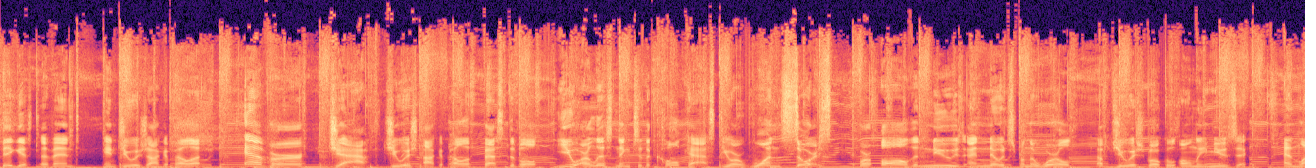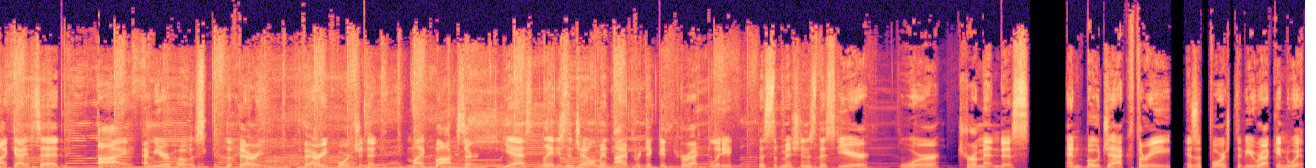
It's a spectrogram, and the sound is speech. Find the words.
biggest event in Jewish acapella ever, JAF Jewish Acapella Festival. You are listening to the KolCast, your one source for all the news and notes from the world of Jewish vocal only music. And like I said, I am your host, the very, very fortunate Mike Boxer. Yes, ladies and gentlemen, I predicted correctly. The submissions this year were tremendous, and BOJAC 3 is a force to be reckoned with.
